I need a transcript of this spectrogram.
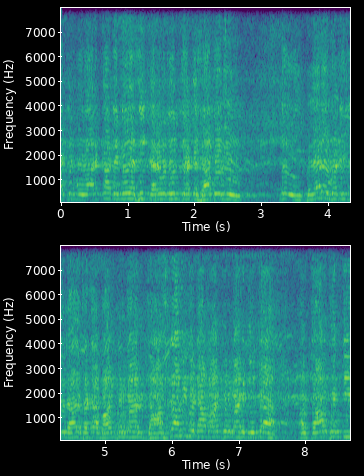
ਅੱਜ ਮੁਬਾਰਕਾਂ ਦਿੰਦੇ ਅਸੀਂ ਕਰਮਦੀਪ ਚੱਕ ਸਾਹਿਬ ਨੂੰ। ਨਹੀਂ ਬਲੈਰੋ ਗੱਡੀ ਦੇ ਨਾਲ ਵੱਡਾ ਮਾਨ ਸਨਮਾਨ ਦਾਸ ਦਾ ਵੀ ਵੱਡਾ ਮਾਨ ਸਨਮਾਨ ਕੀਤਾ। ਅਵਤਾਰ ਸਿੰਘ ਜੀ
